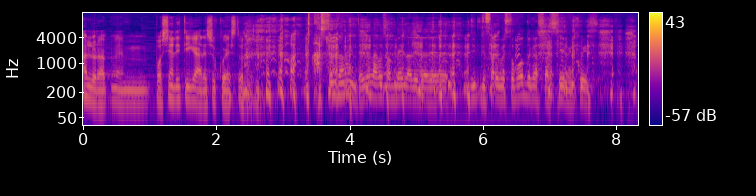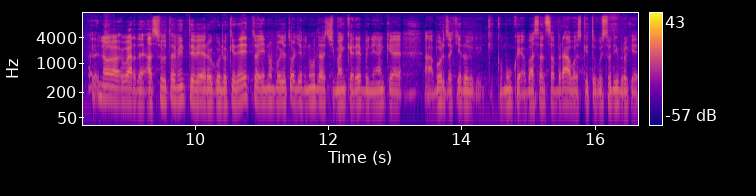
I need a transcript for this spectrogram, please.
Allora, ehm, possiamo litigare su questo? Assolutamente, è la cosa bella del, di, di, fare questo podcast assieme è questo. No, guarda, assolutamente vero quello che hai detto e non voglio togliere nulla, ci mancherebbe neanche a Borza Chiaro che comunque è abbastanza bravo, ha scritto questo libro che,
